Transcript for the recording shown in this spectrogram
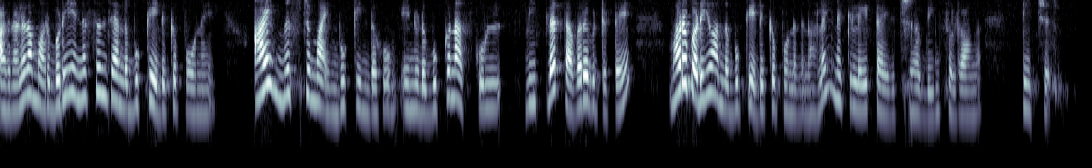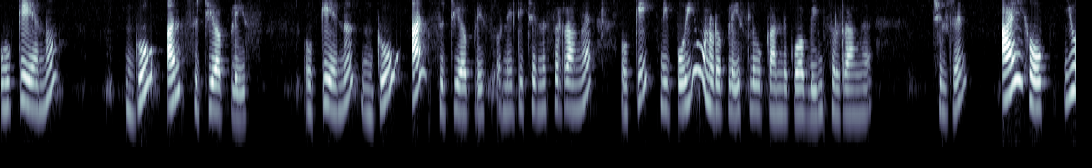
அதனால் நான் மறுபடியும் என்ன செஞ்சேன்? அந்த புக்கை எடுக்க போனேன். I missed my book in the home என்னோடய புக்கை நான் ஸ்கூல் வீட்டில் தவற விட்டுட்டேன். மறுபடியும் அந்த புக் எடுக்க போனதுனால எனக்கு லேட் ஆயிடுச்சு அப்படின்னு சொல்கிறாங்க teacher okay Anu go and sit your place okay Anu go and sit your place உடனே டீச்சர் என்ன சொல்கிறாங்க ஓகே நீ போய் உன்னோட பிளேஸில் உட்காந்துக்கோ அப்படின்னு சொல்கிறாங்க children I hope you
